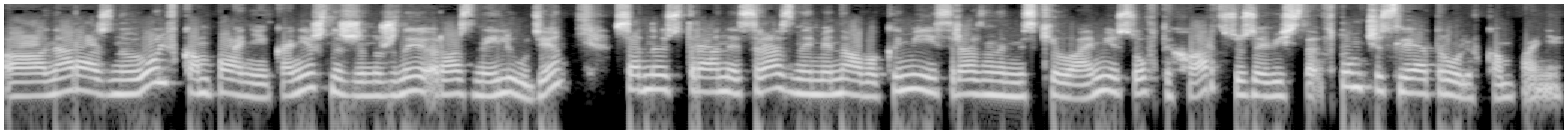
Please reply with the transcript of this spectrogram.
а, на разную роль в компании, конечно же, нужны разные люди, с одной стороны, с разными навыками и с разными скиллами, и софт, и хард, все зависит, в том числе от роли в компании.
